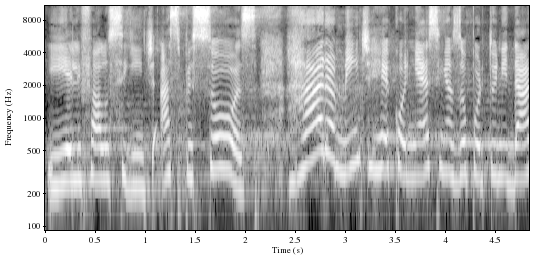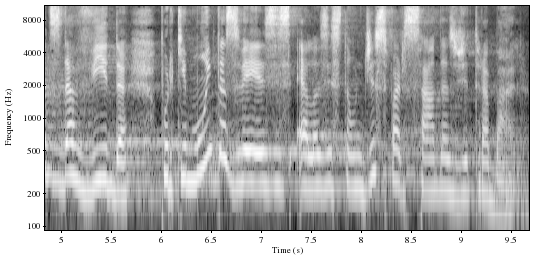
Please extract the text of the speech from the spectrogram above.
E ele fala o seguinte: as pessoas raramente reconhecem as oportunidades da vida, porque muitas vezes elas estão disfarçadas de trabalho.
